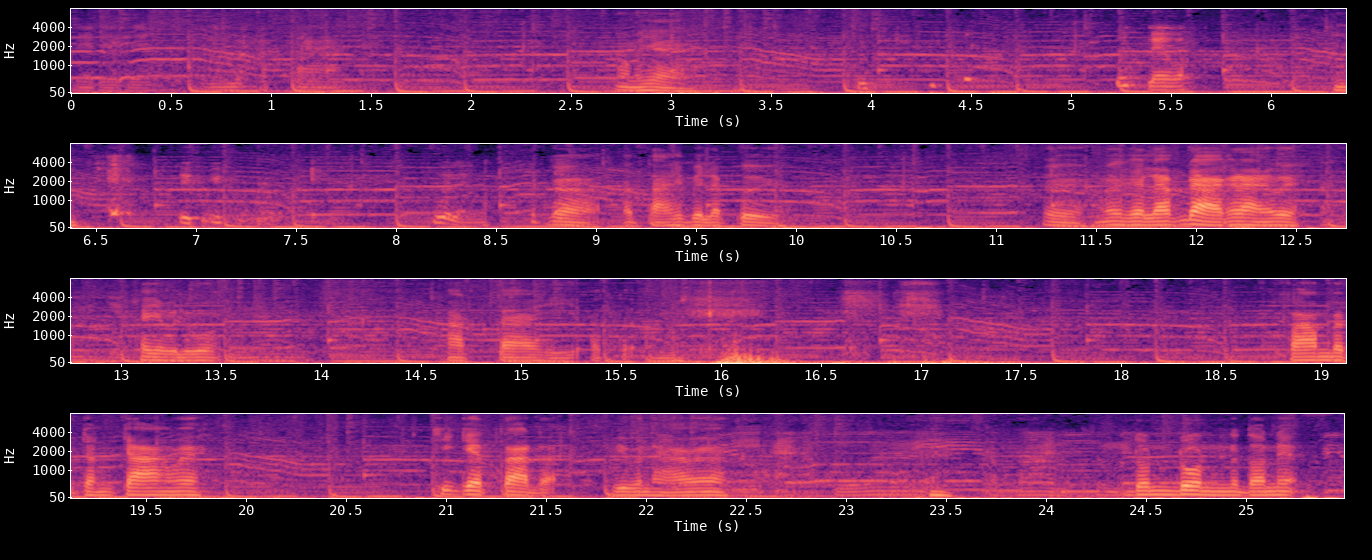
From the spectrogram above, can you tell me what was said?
เดี๋ยวเดี๋ยวเดี๋ยวนั่นมาอาตาอ้าวไม่ใช่เหรอพูดเลยวะอืม พูดอะไรวะก็อาตาที่เป็นแรปเปอร์เออมันจะแรปได้ก็ได้นะเว้ยใครจะไปรู้ อัตตาหิอัตตาฟาร์มแบบจางๆไหมขี้เกียจตัดอะ มีปัญหาไหมไอ้อาคือว่ากลับบ้านช่วงนี้ดนๆนะตอนเนี้ยแพ้ทางโบ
